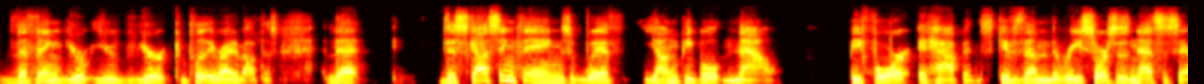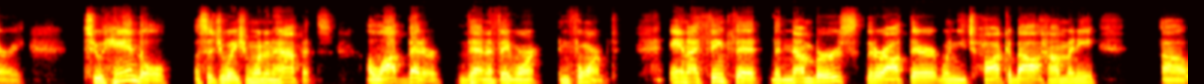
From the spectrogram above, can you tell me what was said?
the thing you're you you're completely right about this that discussing things with young people now before it happens gives them the resources necessary to handle a situation when it happens a lot better than if they weren't informed. And I think that the numbers that are out there, when you talk about how many uh,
